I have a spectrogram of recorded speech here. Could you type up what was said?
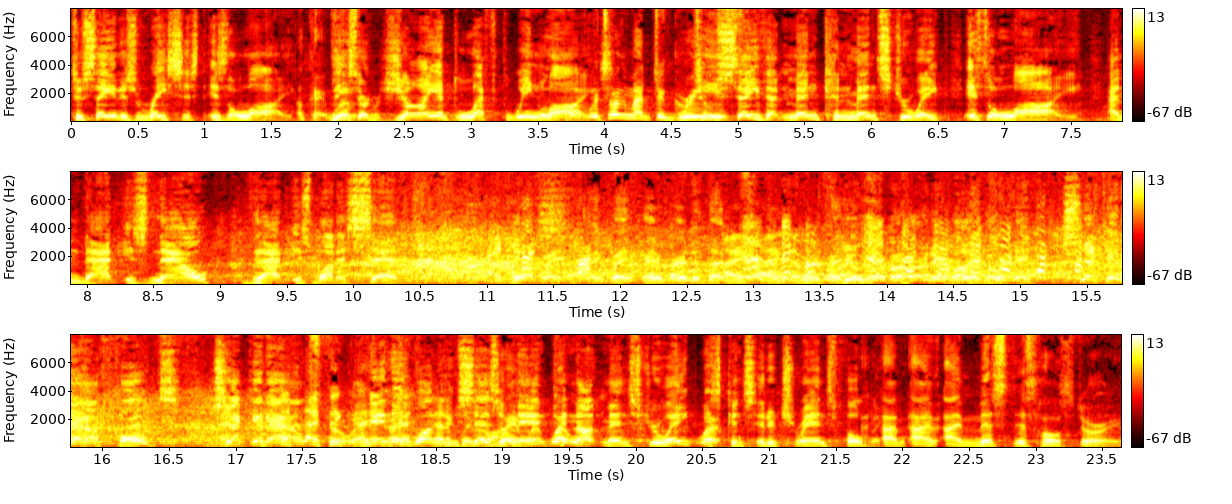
To say it is racist is a lie. Okay, These we're- giant left-wing lies. we're talking about degrees. To say that men can menstruate is a lie, and that is now that is what is said. Wait, wait, wait, wait. Where did that? I, I never. You've never heard it, right? Okay, check it out, folks. Check it out. I think- I think that's Anyone who says wrong. a man Wait, wait, wait, cannot wait. menstruate is considered transphobic. I, I, I missed this whole story.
